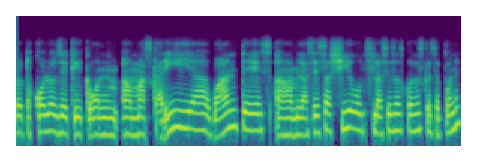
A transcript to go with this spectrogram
protocolos de que con ah, mascarilla, guantes, las esas shields, las esas cosas que se ponen,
